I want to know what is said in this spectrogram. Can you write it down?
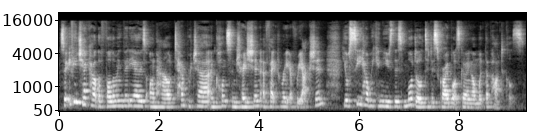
So if you check out the following videos on how temperature and concentration affect rate of reaction, you'll see how we can use this model to describe what's going on with the particles.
